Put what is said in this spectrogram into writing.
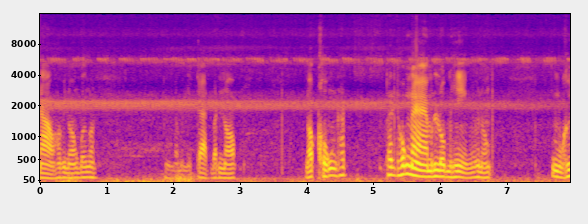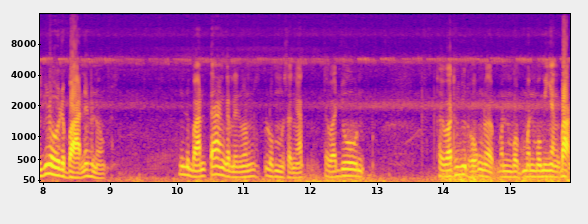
หนาวๆให้พี่น้องเบิ่งก่อนนี่บรรยากาศบ้านนอก นอกทงถ้าถ้าทงนามันลมแห้งพี่น้องหมูคือยุโรปบาลนี่พี่น้องนี่บานตั้งกันเลยมันลมสงัด แต่ว่ายู่ถ้าว่าทุยุทธงเนี่ยมันมันมีหยังบัง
